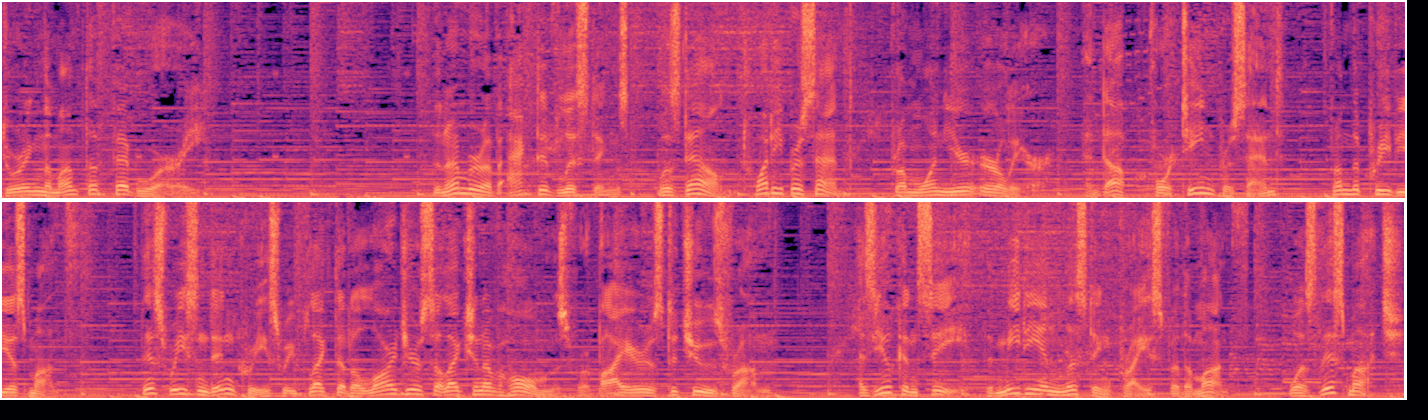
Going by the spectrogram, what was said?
during the month of February. The number of active listings was down 20% from one year earlier and up 14% from the previous month. This recent increase reflected a larger selection of homes for buyers to choose from. As you can see, the median listing price for the month was this much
